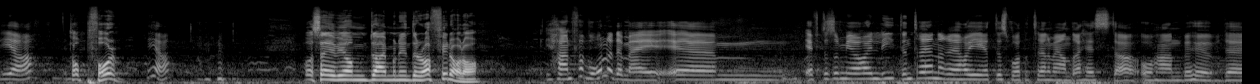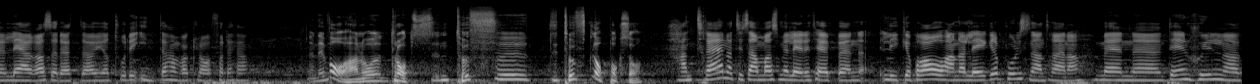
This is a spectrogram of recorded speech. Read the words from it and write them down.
Ja, Toppform. ja. Vad säger vi om Diamond in the Rough idag då? Han förvånade mig. Ehm, Eftersom jag har en liten tränare har jag jättesvårt att träna med andra hästar och han behövde lära sig detta. Jag trodde inte han var klar för det här. Men det var han och trots en tuff, eh, ett tufft lopp också. Han tränar tillsammans med Lady lika bra och han har lägre puls när han tränar. Men eh, det är en skillnad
